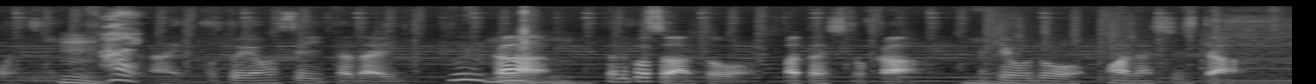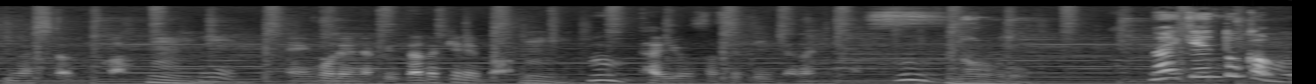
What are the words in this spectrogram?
方に、うん。はい、はい、お問い合わせいただいうんがうん。それこそあと私とかうん。先ほどお話しした木下とかうん。に、えーご連絡いただければ対応させていただきます。うん、なるほど。内見とかも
